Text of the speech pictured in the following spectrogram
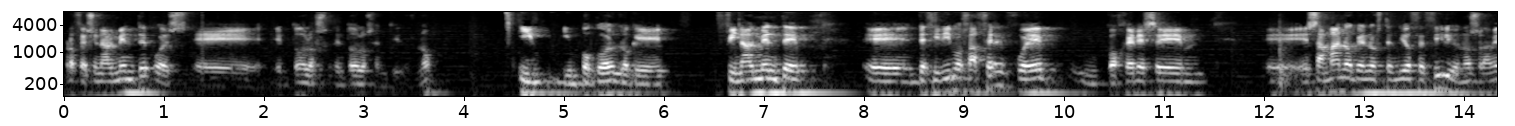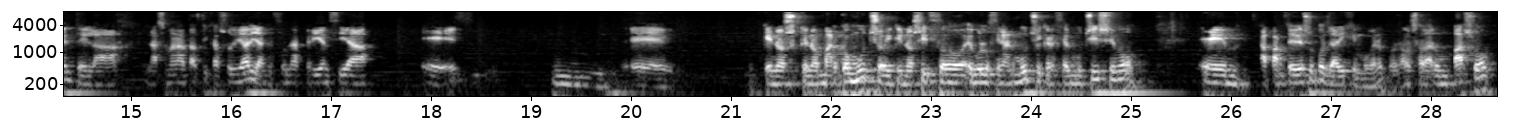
profesionalmente, pues, eh, en, todos los, en todos los sentidos, ¿no? Y, un poco lo que finalmente eh, decidimos hacer fue coger ese, esa mano que nos tendió Cecilio, no solamente la, la Semana Táctica Solidaria, que fue una experiencia que nos, que nos marcó mucho y que nos hizo evolucionar mucho y crecer muchísimo. Eh, aparte de eso, pues ya dijimos, bueno, pues vamos a dar un paso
